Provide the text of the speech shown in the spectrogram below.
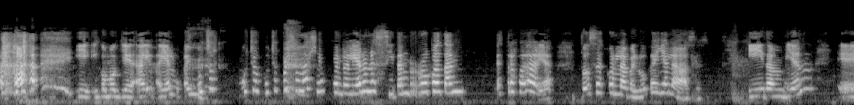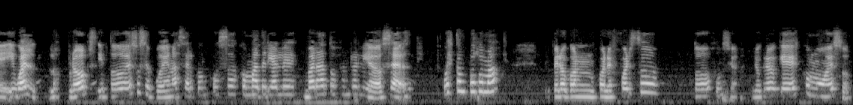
y, como que hay, hay, hay, muchos, muchos, muchos personajes que en realidad no necesitan ropa tan estrafalaria, entonces con la peluca ya la haces. Y también, eh, igual, los props y todo eso se pueden hacer con cosas, con materiales baratos en realidad, o sea, cuesta un poco más, pero con, con esfuerzo todo funciona. Yo creo que es como eso,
